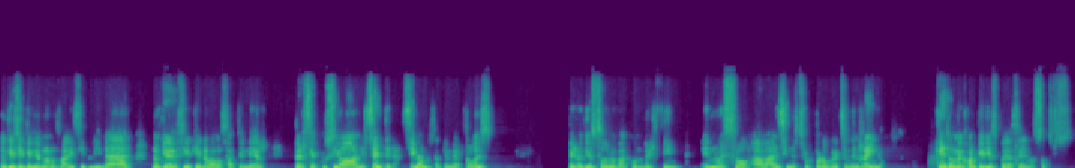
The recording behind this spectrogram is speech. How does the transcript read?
no quiere decir que Dios no nos va a disciplinar, no quiere decir que no vamos a tener persecución, etcétera. Sí vamos a tener todo eso. Pero Dios todo lo va a convertir en nuestro avance y nuestra progresión del reino. ¿Qué es lo mejor que Dios puede hacer en nosotros?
